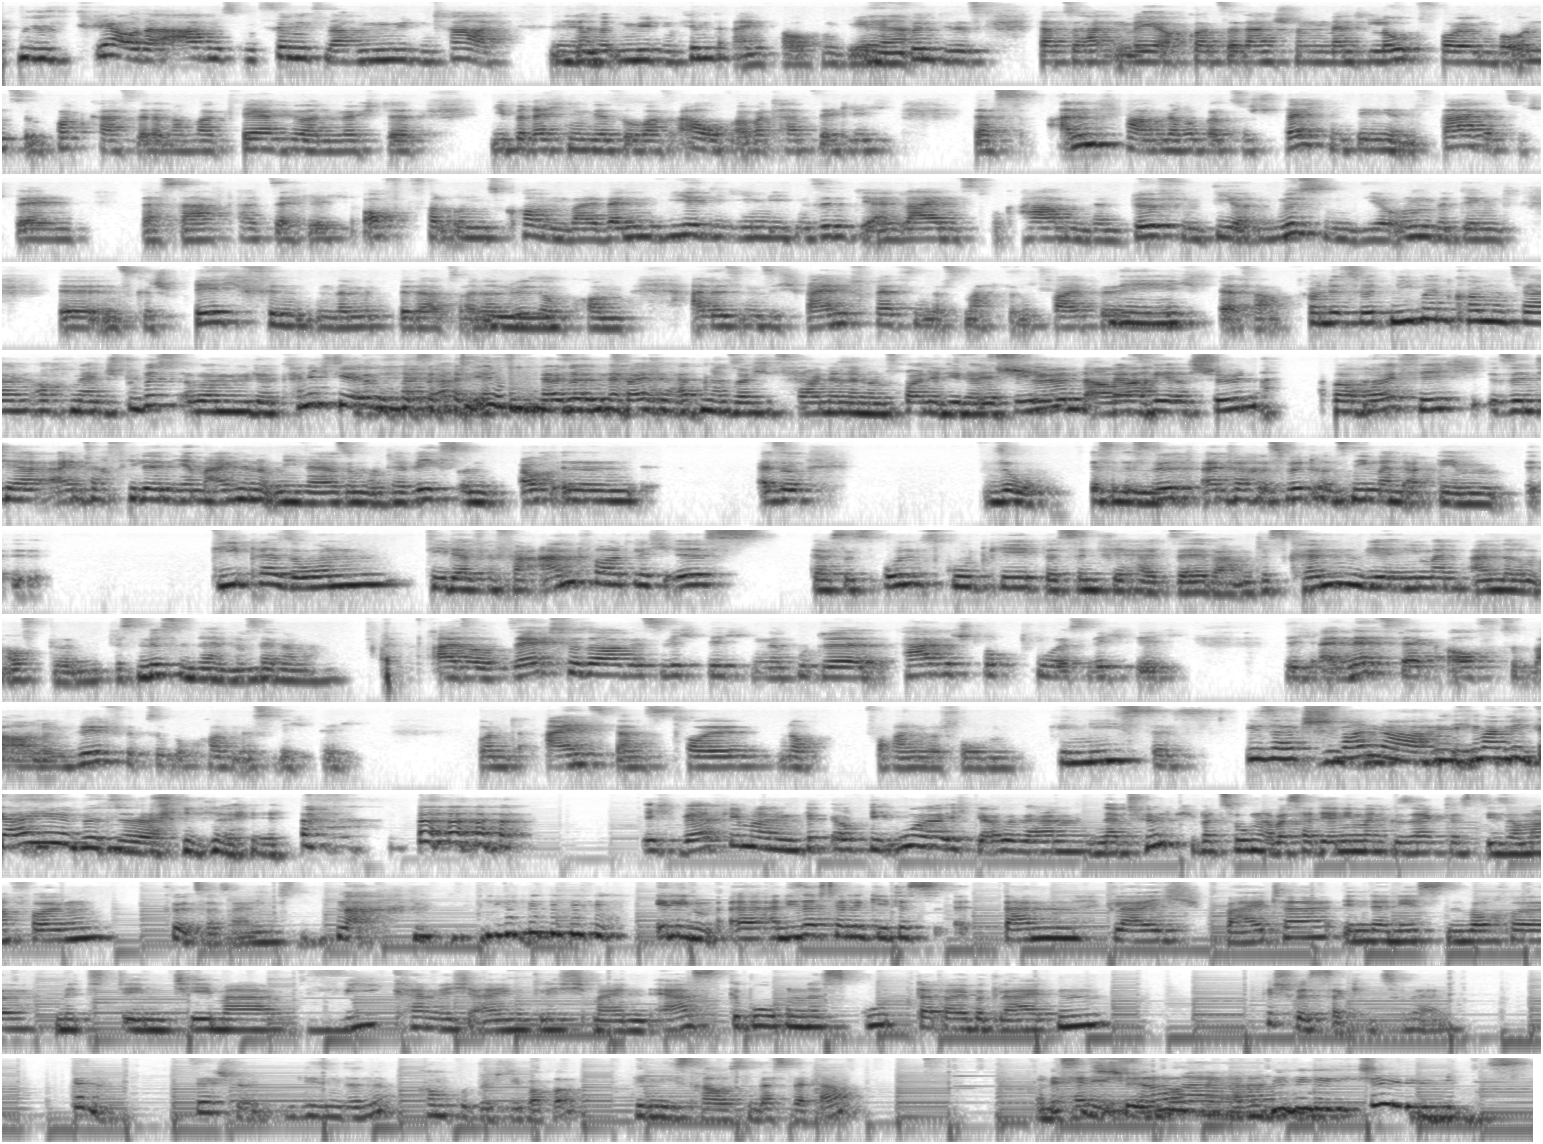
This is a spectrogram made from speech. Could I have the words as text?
ja, oder abends um fünf nach einem müden Tag ja. mit einem müden Kind einkaufen gehen. Ich finde dieses, dazu hatten wir ja auch Gott sei Dank schon Mental Load Folgen bei uns im Podcast, wer da nochmal quer hören möchte, wie brechen wir sowas auf. Aber tatsächlich das Anfangen darüber zu sprechen, Dinge in Frage zu stellen, das darf tatsächlich oft von uns kommen, weil wenn wir diejenigen sind, die einen Leidensdruck haben, dann dürfen wir und müssen wir unbedingt äh, ins Gespräch finden, damit wir da zu einer mhm. Lösung kommen. Alles in sich reinfressen, das macht im Zweifel nee. nicht besser. Und es wird niemand kommen und sagen, ach Mensch, du bist aber müde, kann ich dir irgendwas abnehmen? also im Zweifel hat man solche Freundinnen und Freunde, die das sehen. Schön, aber das wäre schön. Aber häufig sind ja einfach viele in ihrem eigenen Universum unterwegs und auch in, also so, es, mhm. es wird einfach, es wird uns niemand abnehmen. Die Person, die dafür verantwortlich ist, dass es uns gut geht, das sind wir halt selber. Und das können wir niemand anderem aufbürden. Das müssen wir einfach mhm. selber machen. Also Selbstversorge ist wichtig, eine gute Tagesstruktur ist wichtig, sich ein Netzwerk aufzubauen und Hilfe zu bekommen ist wichtig. Und eins ganz toll noch vorangeschoben. Genießt es. Ihr seid schwanger. Ich meine, wie geil bitte. Ich werfe hier mal einen Blick auf die Uhr. Ich glaube, wir haben natürlich überzogen, aber es hat ja niemand gesagt, dass die Sommerfolgen kürzer sein müssen. Nein. Ihr Lieben, äh, an dieser Stelle geht es dann gleich weiter in der nächsten Woche mit dem Thema, wie kann ich eigentlich mein Erstgeborenes gut dabei begleiten, Geschwisterkind zu werden. Genau, sehr schön. In diesem Sinne, kommt gut durch die Woche, genießt draußen das Wetter und bis nächste Woche. Tschüss.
